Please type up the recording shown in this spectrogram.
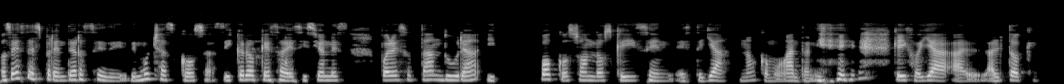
o sea, es desprenderse de, de muchas cosas, y creo que esa decisión es por eso tan dura y pocos son los que dicen este ya, ¿no? Como Anthony, que dijo ya al, al toque.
